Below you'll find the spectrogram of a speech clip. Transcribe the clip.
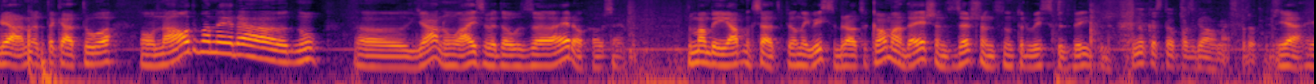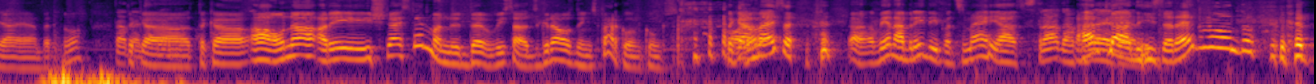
Jā, nu, tā kā to. Un nauda man ir, nu, jā, nu aizveda uz Eiropausēm. Nu, man bija apmaksāts pilnīgi viss. Braucu ar komandu, ēšanas, dzeršanas, nu tur viss, kas bija. Tur. Nu, kas tev pats galvenais, protams. Jā, jā, jā, bet nu. Tā Tādēļ kā, strādā. tā kā, ah, un arī šis te man deva visādas grauzdiņas, pērkona kungs. Tā kā mēs ā, vienā brīdī pat smējās. Strādā Ar kādīs ar Edmundu, kad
